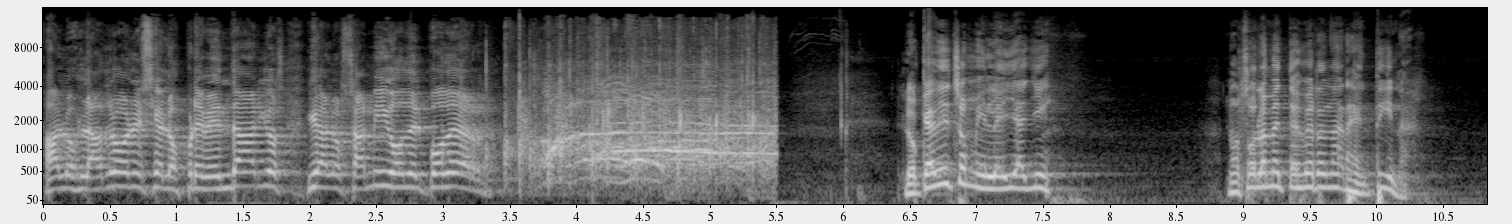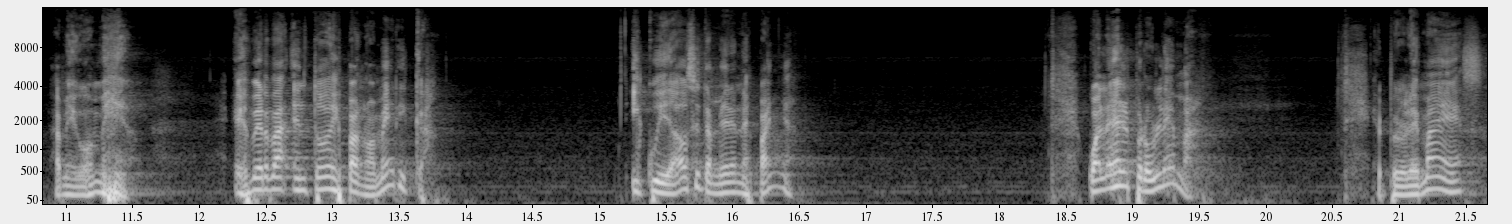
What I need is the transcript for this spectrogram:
a los ladrones y a los prebendarios y a los amigos del poder. Lo que ha dicho mi ley allí, no solamente es verdad en Argentina, amigos míos, es verdad en toda Hispanoamérica. Y cuidado si también en España. ¿Cuál es el problema? El problema es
